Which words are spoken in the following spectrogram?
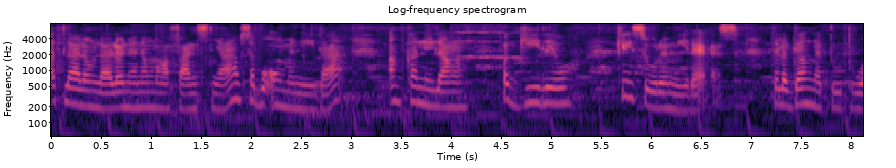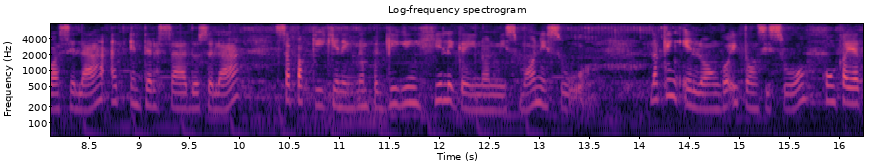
at lalong-lalo na ng mga fans niya sa buong Manila ang kanilang paggiliw kay Sue Ramirez. Talagang natutuwa sila at interesado sila sa pakikinig ng pagiging hiligay nun mismo ni Sue. Laking ilonggo itong si Sue kung kaya't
